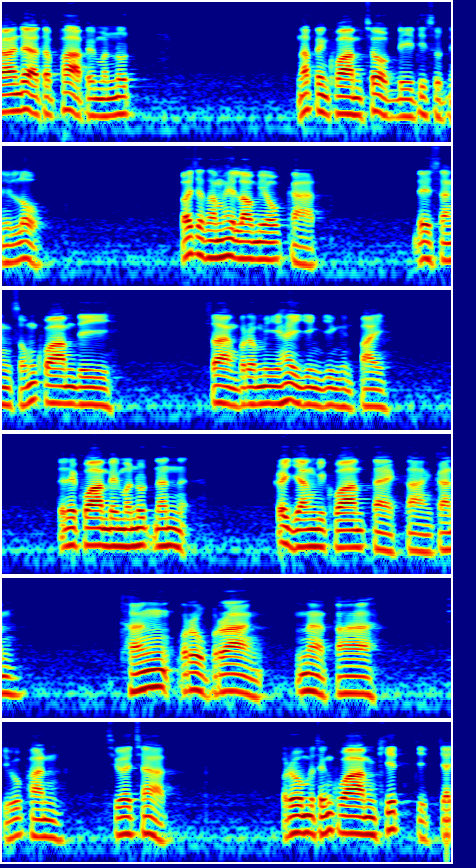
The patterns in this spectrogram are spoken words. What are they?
การได้อัตภาพเป็นมนุษย์ นับเป็นความโชคดีที่สุดในโลกเพราะจะทำให้เรามีโอกาส ได้สั่งสมความดี สร้างบารมีให้ยิ่งยิ่งขึ้นไป แต่ในความเป็นมนุษย์นั้น ก็ยังมีความแตกต่างกัน ทั้งรูปร่าง หน้าตา ผิวพรรณเชื้อชาติ รวมไปถึงความคิดจิตใจ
